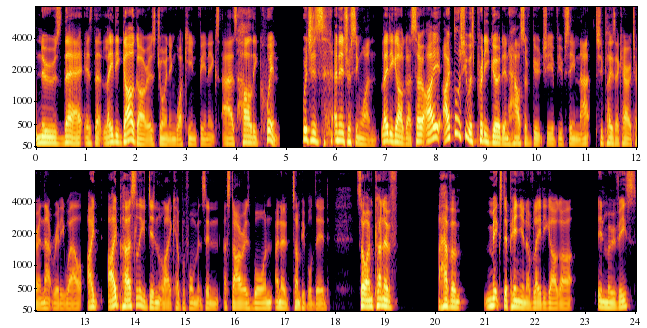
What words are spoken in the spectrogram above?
news there is that Lady Gaga is joining Joaquin Phoenix as Harley Quinn which is an interesting one. Lady Gaga. So I I thought she was pretty good in House of Gucci. If you've seen that, she plays her character in that really well. I I personally didn't like her performance in A Star Is Born. I know some people did. So I'm kind of I have a mixed opinion of Lady Gaga in movies.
